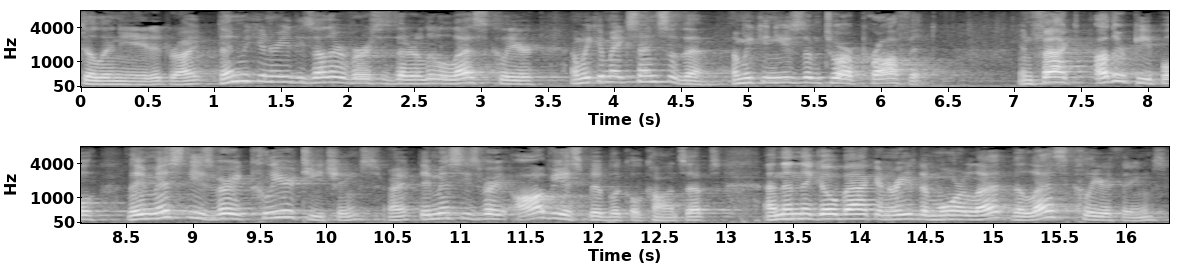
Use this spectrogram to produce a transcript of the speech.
delineated, right? Then we can read these other verses that are a little less clear and we can make sense of them and we can use them to our profit. In fact, other people, they miss these very clear teachings, right? They miss these very obvious biblical concepts and then they go back and read the more le- the less clear things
